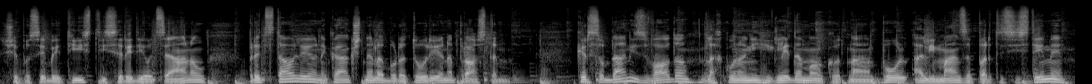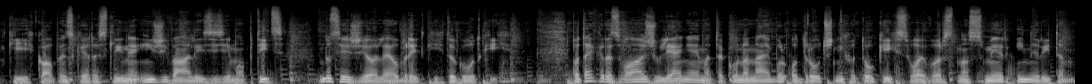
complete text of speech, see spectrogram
še posebej tisti sredi oceanov, predstavljajo nekakšne laboratorije na prostem. Ker so obdani z vodo, lahko na njih gledamo kot na bolj ali manj zaprte sisteme, ki jih kopenske rastline in živali, z izjemo ptic, dosežejo le ob redkih dogodkih. Potek razvoja življenja ima tako na najbolj odročnih otokih svojo vrstno smer in ritem.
